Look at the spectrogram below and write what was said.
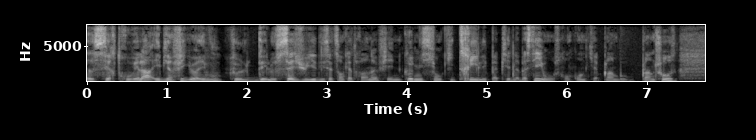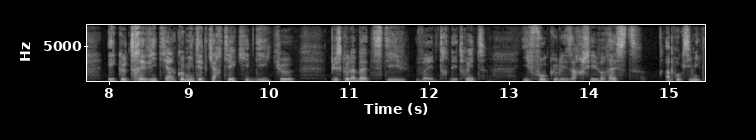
euh, s'est retrouvé là. Eh bien, figurez-vous que dès le 16 juillet 1789, il y a une commission qui trie les papiers de la Bastille, où on se rend compte qu'il y a plein, plein de choses, et que très vite, il y a un comité de quartier qui dit que, puisque la Bastille va être détruite, il faut que les archives restent à proximité.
